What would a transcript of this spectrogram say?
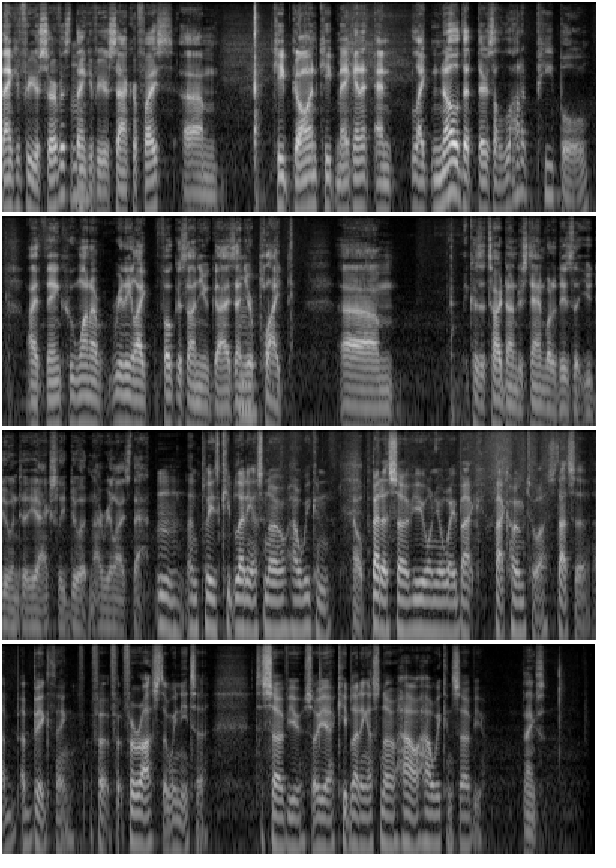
thank you for your service. Thank you for your sacrifice. Um, keep going. Keep making it. And like know that there's a lot of people, I think, who want to really like focus on you guys and your plight. Um, because it's hard to understand what it is that you do until you actually do it, and I realize that. And please keep letting us know how we can Help. better serve you on your way back back home to us. That's a, a, a big thing for, for for us that we need to to serve you. So yeah, keep letting us know how how we can serve you. Thanks.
